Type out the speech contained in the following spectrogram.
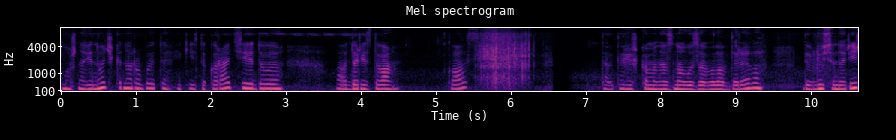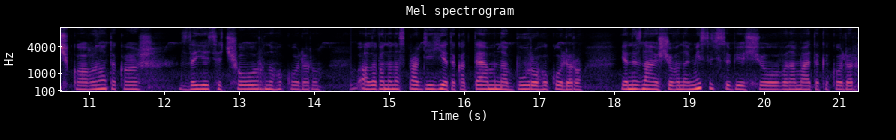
Можна віночки наробити, якісь декорації до, до Різдва. Клас. Так, доріжка мене знову завела в дерева. Дивлюся на річку, а вона така ж, здається, чорного кольору. Але вона насправді є така темна, бурого кольору. Я не знаю, що вона містить в собі, що вона має такий колір.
